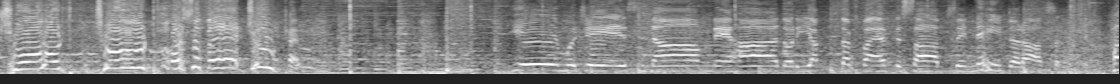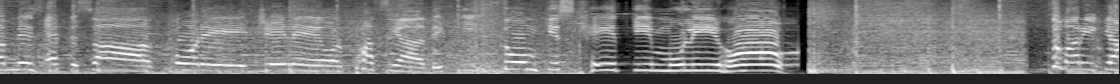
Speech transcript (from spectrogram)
झूठ झूठ और सफ़ेद झूठ है। ये मुझे इस नाम नेहाद और यकतरफा एहतसाब से नहीं डरा सकते। हमने इस एहतसाब कोरे जेलें और फांसियाँ देखी। तुम किस खेत की मूली हो? तुम्हारी क्या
